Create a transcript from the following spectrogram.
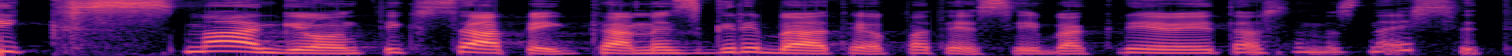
tik smagi un tik sāpīgi, kā mēs gribētu, jau patiesībā Krievija tās nemaz nesita.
